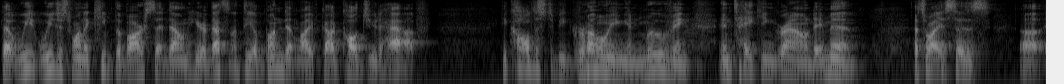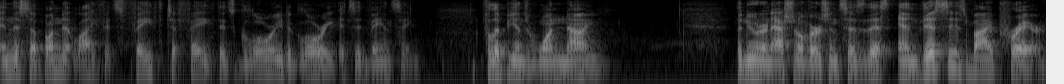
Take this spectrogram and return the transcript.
that we, we just want to keep the bar set down here? That's not the abundant life God called you to have. He called us to be growing and moving and taking ground. Amen. That's why it says uh, in this abundant life, it's faith to faith, it's glory to glory, it's advancing. Philippians 1 9. The New International Version says this, and this is my prayer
